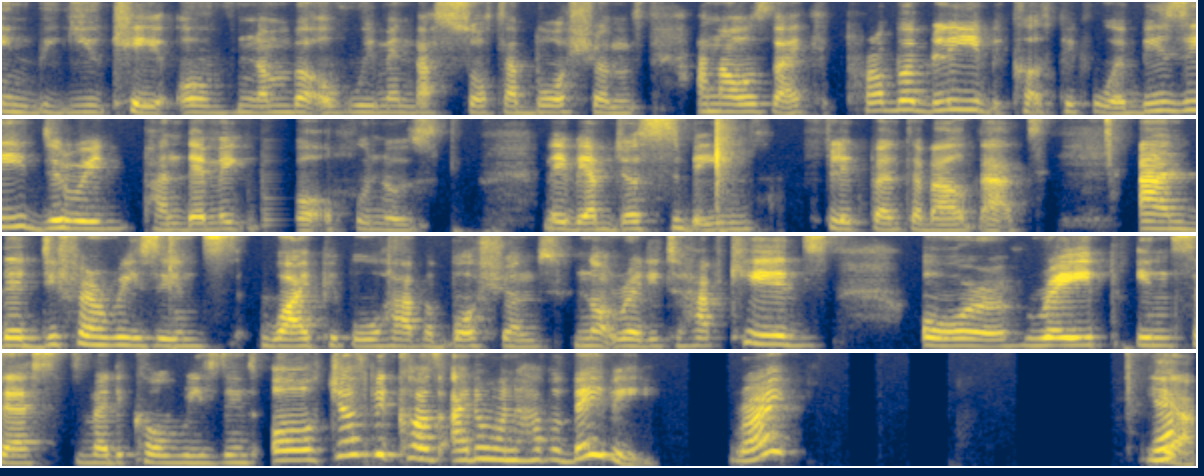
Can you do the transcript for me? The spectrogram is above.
in the UK of number of women that sought abortions. And I was like, probably because people were busy during pandemic, but who knows? Maybe I'm just being flippant about that. And the different reasons why people have abortions, not ready to have kids, or rape, incest, medical reasons, or just because I don't want to have a baby, right? Yeah. yeah.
